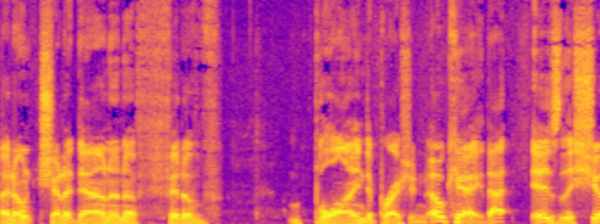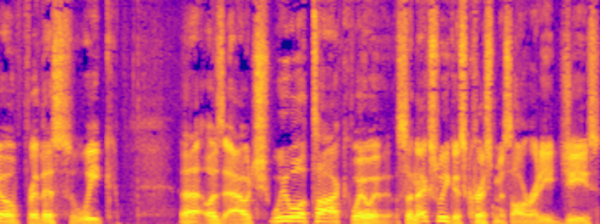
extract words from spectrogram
I don't shut it down in a fit of blind depression. Okay, that is the show for this week. That was ouch. We will talk. Wait, wait, wait. So next week is Christmas already. Jeez.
